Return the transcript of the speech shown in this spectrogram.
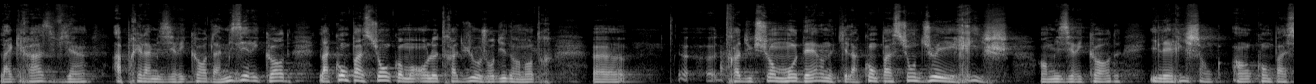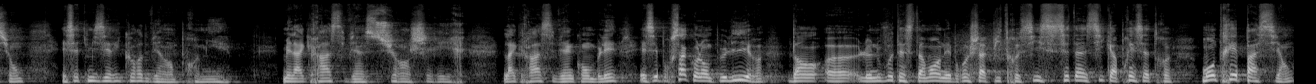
La grâce vient après la miséricorde. La miséricorde, la compassion, comme on le traduit aujourd'hui dans notre euh, euh, traduction moderne, qui est la compassion. Dieu est riche en miséricorde, il est riche en, compassion, et cette miséricorde vient en premier. Mais la grâce vient surenchérir, la grâce vient combler, et c'est pour ça que l'on peut lire dans euh, le Nouveau Testament en Hébreu chapitre 6, c'est ainsi qu'après s'être montré patient,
